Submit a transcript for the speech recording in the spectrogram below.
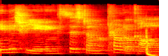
Initiating system protocol.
